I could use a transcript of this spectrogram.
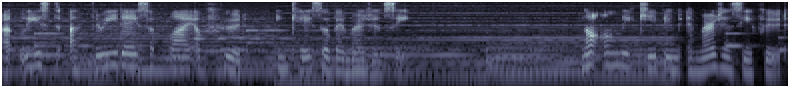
at least a three day supply of food in case of emergency. Not only keeping emergency food,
